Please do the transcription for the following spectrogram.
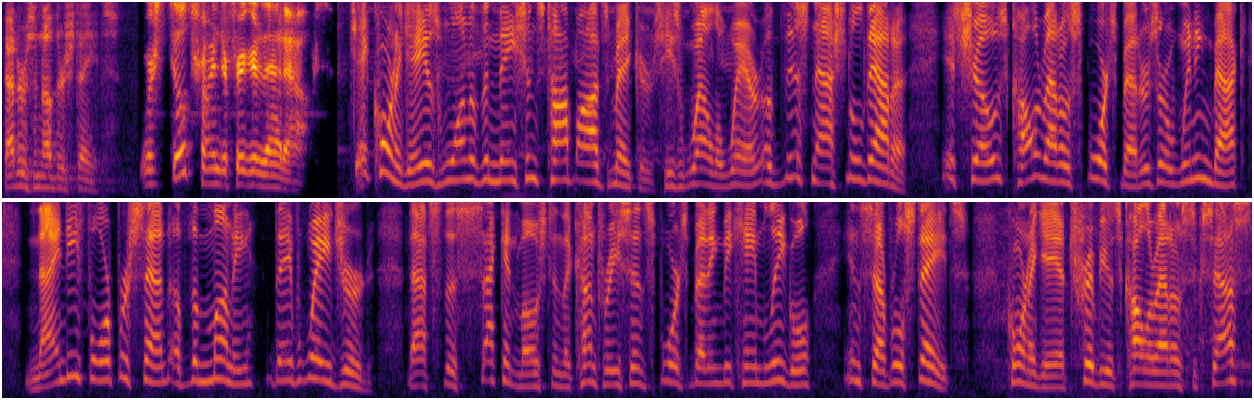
bettors in other states? We're still trying to figure that out. Jay Kornegay is one of the nation's top odds makers. He's well aware of this national data. It shows Colorado sports bettors are winning back 94% of the money they've wagered. That's the second most in the country since sports betting became legal in several states. Kornegay attributes Colorado's success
